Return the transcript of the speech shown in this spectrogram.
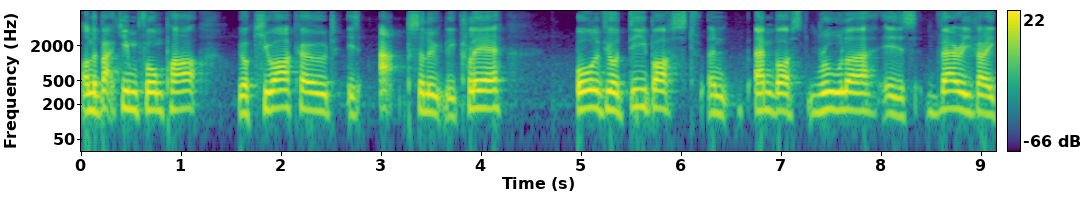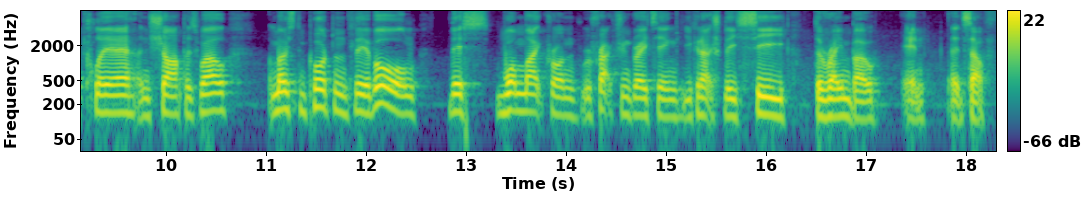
on the vacuum form part, your QR code is absolutely clear. All of your debossed and embossed ruler is very, very clear and sharp as well. And most importantly of all, this one micron refraction grating, you can actually see the rainbow in itself.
